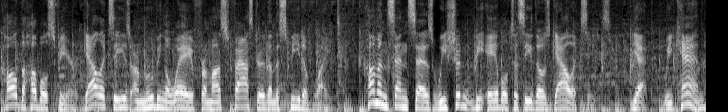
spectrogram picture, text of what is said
called the Hubble sphere, galaxies are moving away from us faster than the speed of light. Common sense says we shouldn't be able to see those galaxies. Yet, we can.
